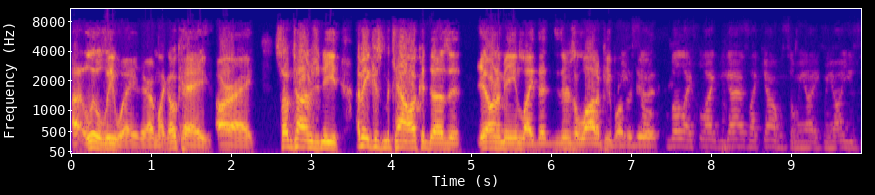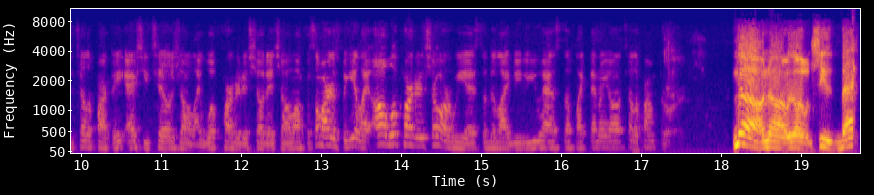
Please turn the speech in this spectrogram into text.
a little leeway there. I'm like, okay, all right. Sometimes you need. I mean, because Metallica does it. You know what I mean? Like that. There's a lot of people that do So- it. But like for like you guys like y'all, so when y'all like when y'all use the teleprompter, it actually tells y'all like what part of the show that y'all on. Cause some artists forget like, oh, what part of the show are we at? So they're like, do you have stuff like that on y'all teleprompter? Or? No, no, no. See, back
